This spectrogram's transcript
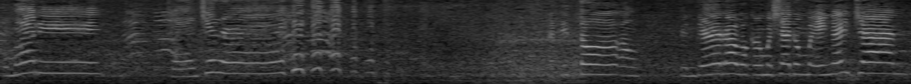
kumari, chanchara. At ito, ang tindera, huwag kang masyadong maingay dyan.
